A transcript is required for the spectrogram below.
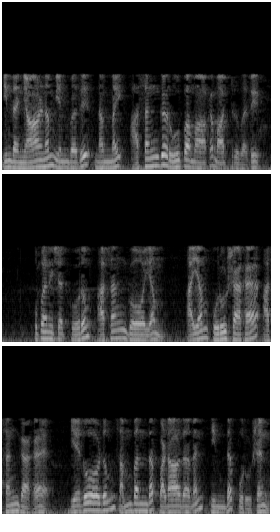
இந்த ஞானம் என்பது நம்மை அசங்க ரூபமாக மாற்றுவது. உபனிஷத் கூறும் அசங்கோயம். அயம் புருஷக அசங்கக. எதோடும் சம்பந்தப்படாதவன் இந்த புருஷன்.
